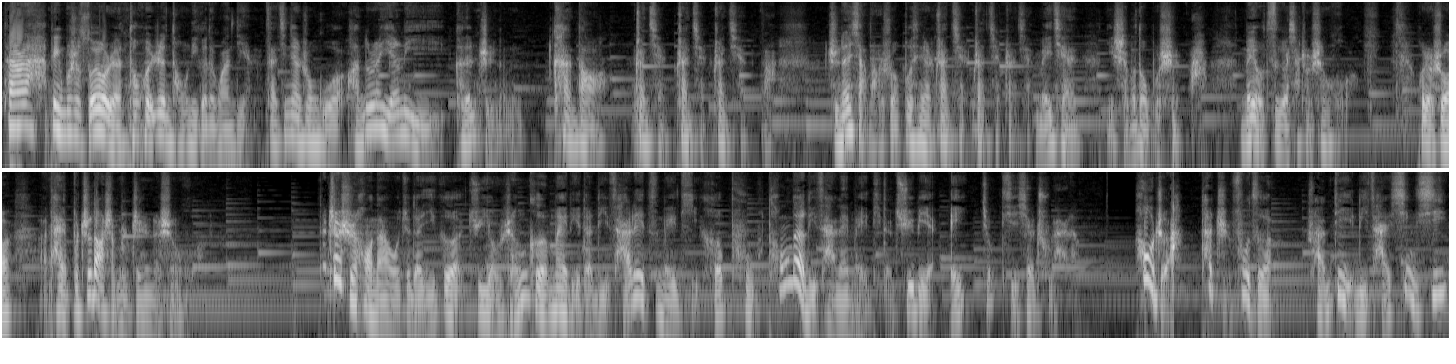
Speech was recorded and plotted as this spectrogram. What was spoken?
当然啦，并不是所有人都会认同力哥的观点。在今天的中国，很多人眼里可能只能看到赚钱、赚钱、赚钱啊，只能想到说不停的赚钱、赚钱、赚钱，没钱你什么都不是啊，没有资格享受生活，或者说啊，他也不知道什么是真正的生活。这时候呢，我觉得一个具有人格魅力的理财类自媒体和普通的理财类媒体的区别，哎，就体现出来了。后者啊，他只负责传递理财信息。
